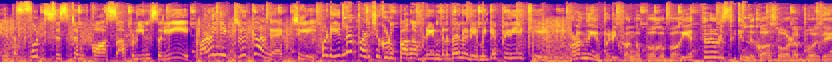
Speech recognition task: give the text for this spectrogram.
அண்ட் ஃபுட் சிஸ்டம் காஸ் அப்படின்னு சொல்லி வழங்கிட்டு இருக்காங்க ஆக்சுவலி இப்படி என்ன படிச்சு கொடுப்பாங்க அப்படின்றத என்னுடைய மிகப்பெரிய கேள்வி. குழந்தைங்க படிப்பாங்க போக போக எத்தனை வருஷத்துக்கு இந்த காசு ஓட போகுது?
